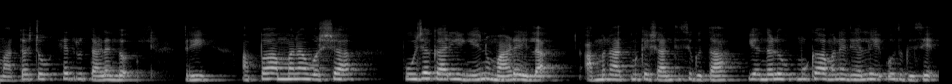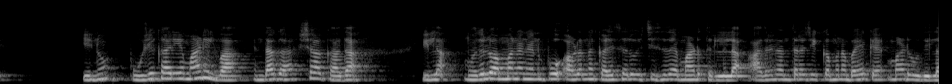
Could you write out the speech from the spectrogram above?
ಮತ್ತಷ್ಟು ಹೆದರುತ್ತಾಳೆಂದು. ರೀ, ಅಪ್ಪ ಅಮ್ಮನ ವರ್ಷ ಪೂಜಾ ಕಾರ್ಯ ಏನು ಮಾಡೇ ಇಲ್ಲ, ಅಮ್ಮನ ಆತ್ಮಕ್ಕೆ ಶಾಂತಿ ಸಿಗುತ್ತಾ ಎಂದಳು ಮುಖ ಅವನದಿಯಲ್ಲಿ ಒದಗಿಸಿ ಏನು ಪೂಜೆ ಕಾರ್ಯ ಮಾಡಿಲ್ವಾ ಎಂದಾಗ ಶಾಕ್ ಆದ. ಇಲ್ಲ, ಮೊದಲು ಅಮ್ಮನ ನೆನಪು ಅವಳನ್ನು ಕಳಿಸಲು ಇಚ್ಛಿಸದೆ ಮಾಡುತ್ತಿರಲಿಲ್ಲ. ಆದರೆ ನಂತರ ಚಿಕ್ಕಮ್ಮನ ಬಯಕೆ ಮಾಡುವುದಿಲ್ಲ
